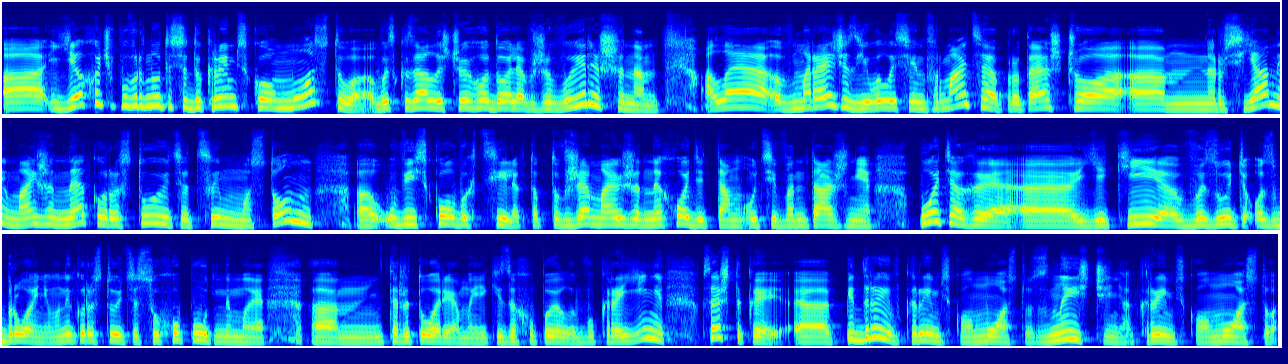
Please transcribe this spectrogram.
А, я хочу повернутися до Кримського мосту. Ви сказали, що його доля вже вирішена, але в мережі з'явилася інформація про те, що ем, росіяни майже не користуються цим мостом е, у військових цілях, тобто вже майже не ходять там у ці вантажні потяги, е, які везуть озброєння. Вони користуються сухопутними ем, територіями, які захопили в Україні. Все ж таки, е, підрив Кримського мосту, знищення Кримського мосту.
